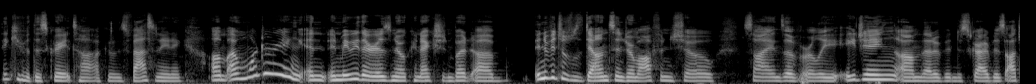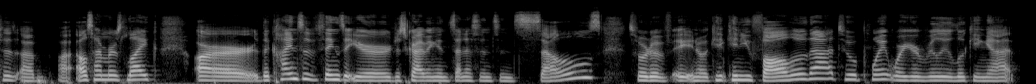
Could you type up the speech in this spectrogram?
Thank you for this great talk. It was fascinating. Um, I'm wondering, and, and, maybe there is no connection, but uh, individuals with Down syndrome often show signs of early aging um, that have been described as uh, uh, Alzheimer's like. Are the kinds of things that you're describing in senescence in cells sort of, you know, can, can you follow that to a point where you're really looking at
